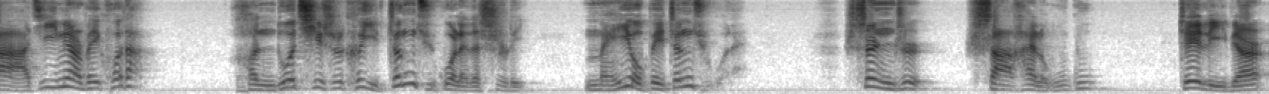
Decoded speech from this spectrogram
打击面被扩大。很多其实可以争取过来的势力没有被争取过来，甚至杀害了无辜。这里边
